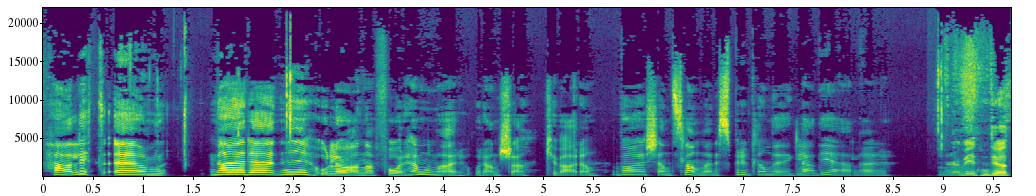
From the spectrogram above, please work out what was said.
Härligt. Um, när eh, ni, Olle och Anna, får hem de här orangea kuverten, vad är känslan? Är det sprudlande glädje eller? Jag vet inte, jag,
